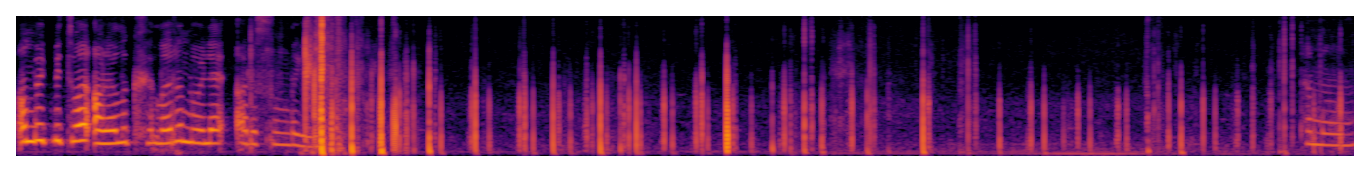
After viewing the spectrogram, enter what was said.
Ama büyük bir ihtimal Aralıkların böyle arasında gelecek. Tamam.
